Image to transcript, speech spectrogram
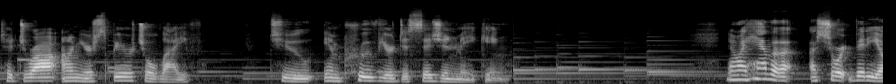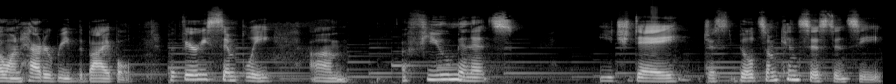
to draw on your spiritual life to improve your decision making. Now, I have a, a short video on how to read the Bible, but very simply, um, a few minutes each day, just build some consistency,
